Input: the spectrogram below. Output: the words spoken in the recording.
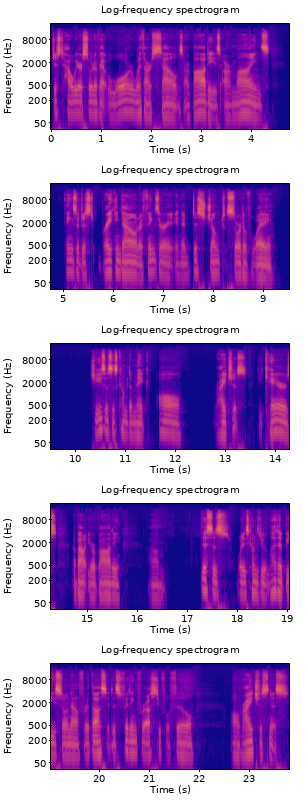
just how we are sort of at war with ourselves, our bodies, our minds, things are just breaking down or things are in a disjunct sort of way. Jesus has come to make all righteous. He cares about your body. Um, this is what he's come to do. Let it be so now, for thus it is fitting for us to fulfill all righteousness.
